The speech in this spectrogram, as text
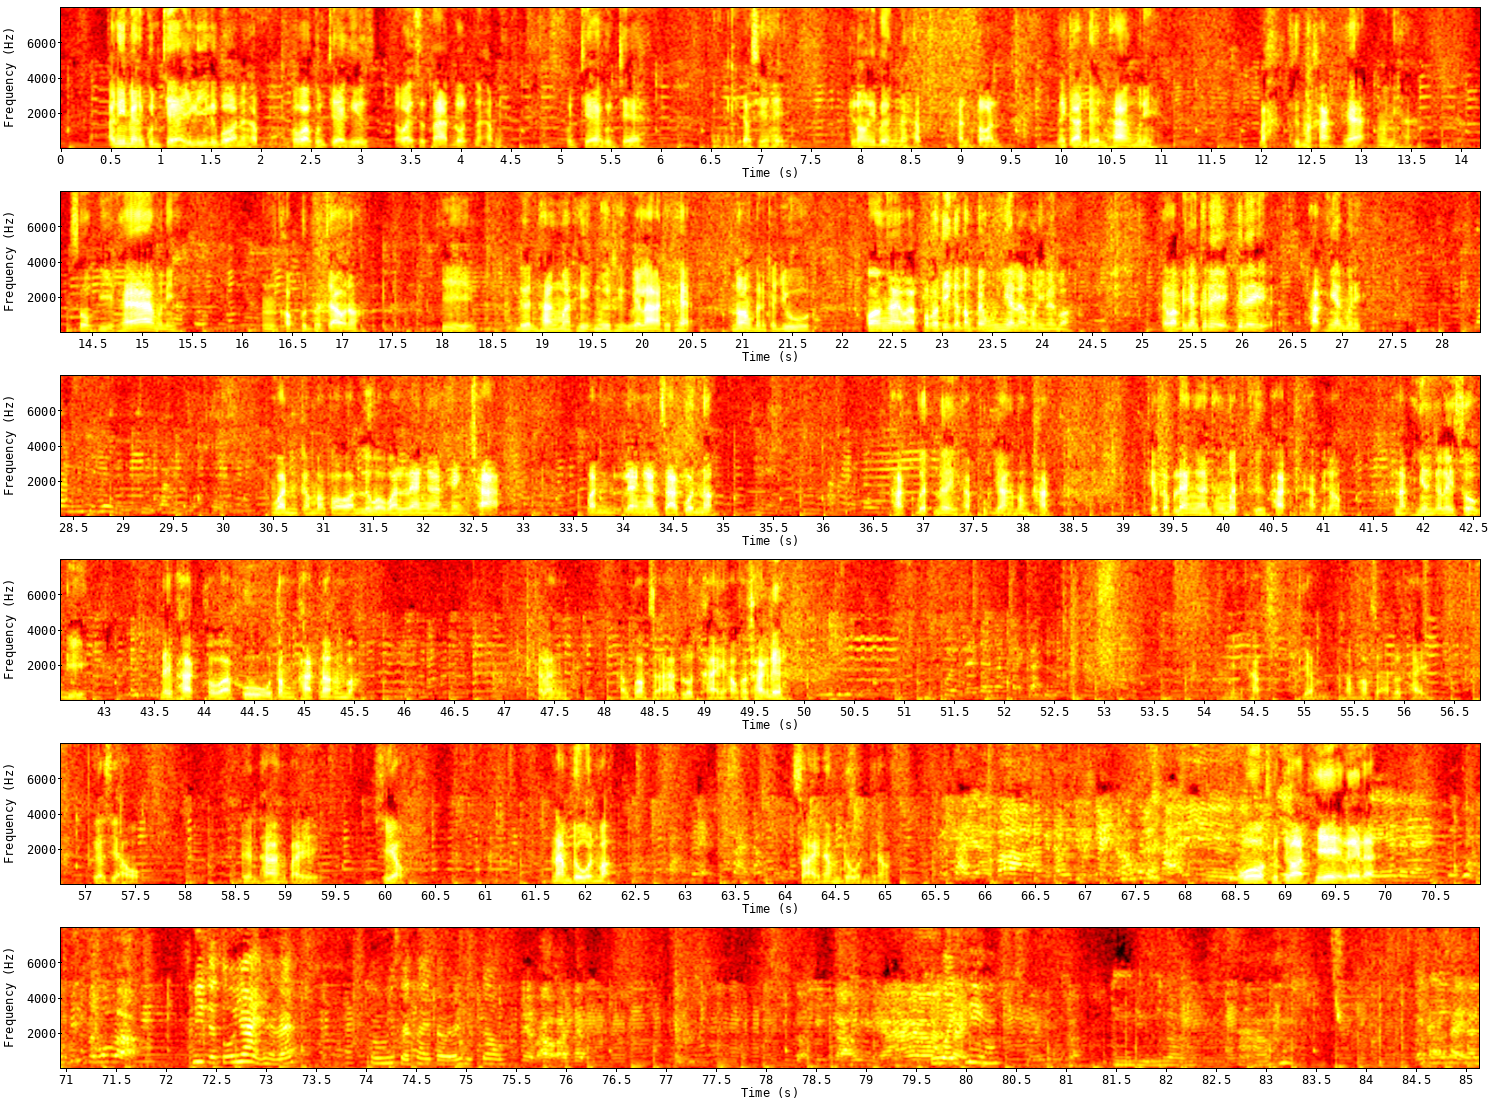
อันนี้แม่นกุญแจอีหลีหรือบ่นะครับ เพราะว่ากุญแจคือ เอาไว้สตาร์ทรถนะครับนี่กุญแจกุญแจ เดี๋ยวเสียให้พี่น้องได้เบิ่งนะครับ ขั้นตอนในการเดินทางมื้อนี้ปะคือมาคักแท้มื้อนี้ฮะโชคดีแท้มื้อนี้อืมขอบคุณพระเจ้าเนาะที่เดินทางมาถึงมือถึงเวลาแท้ๆน้องเพิ่นก็อยู่เพราะง่ายว่าปกติก็ต้องไปโรงเรียนแล้วมื้อนี้แม่นบ่แต่ว่าเป็นหยังคือได้คือได้พักเรียนมื้อนี้วันที่หนึ่งถึงวันกับมะโขงวันกรรมกรหรือว่าวันแรงงานแห่งชาติ วันแรงงานสากลเนาะผักเดินพักเบิดเลยครับ ทุกอย่างต้องพัก เกี่ยวกับแรงงานทั้งหมดคือพักนะครับพี่น้องนักเรียนก็เลยโชคดีได้พักเพราะว่าคู่ต้องพักเนาะมันบ่กำลังทำความสะอาดรถไถเอาคักๆเด้อพูดได้จะยังไปกันนี่ครับเตรียมทำความสะอาดรถไถเพื่อจะเอาเดินทางไปเที่ยวน้ำโดนบ่ สายน้ำโดนพี่น้องคือใส่อะไรบ้างกันได้คิดใหญ่นะไม่ได้ใส่โอ้สุดยอดเท่เลยแหละ เท่เลยได้แล้วพูดดูพี่ซุปอะมีแต่ตู้ใหญ่เห็นไหมมันมีสายไฟไปไว้ได้ที่เก้าแบบเอาอันแบบก็ยิ้มจ้าอย่างเงี้ยตู้ไอพิงอืมอยู่เราถามใส่แล้ว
